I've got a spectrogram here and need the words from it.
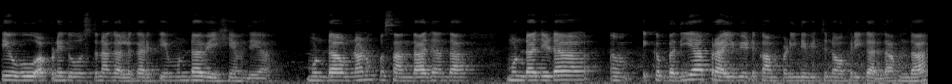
ਤੇ ਉਹ ਆਪਣੇ ਦੋਸਤ ਨਾਲ ਗੱਲ ਕਰਕੇ ਮੁੰਡਾ ਵੇਖ ਆਉਂਦੇ ਆ। ਮੁੰਡਾ ਉਹਨਾਂ ਨੂੰ ਪਸੰਦ ਆ ਜਾਂਦਾ। ਮੁੰਡਾ ਜਿਹੜਾ ਇੱਕ ਵਧੀਆ ਪ੍ਰਾਈਵੇਟ ਕੰਪਨੀ ਦੇ ਵਿੱਚ ਨੌਕਰੀ ਕਰਦਾ ਹੁੰਦਾ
